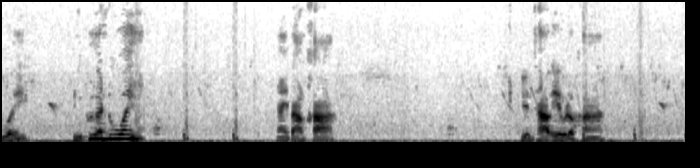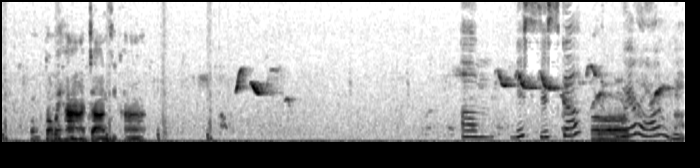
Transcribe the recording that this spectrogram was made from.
ด้วย มีเพื่อนด้วย ไงบ้างคะยืนเท้าเอวเหรอคะ ต้องต้องไปหาอาจารย์สิคะ Um, Miss Siska? เอ่อ Where are we?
